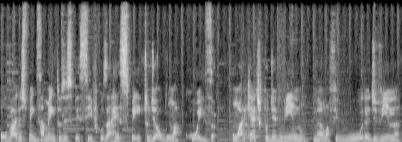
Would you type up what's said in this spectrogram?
ou vários pensamentos específicos a respeito de alguma coisa um arquétipo divino, né, uma figura divina,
